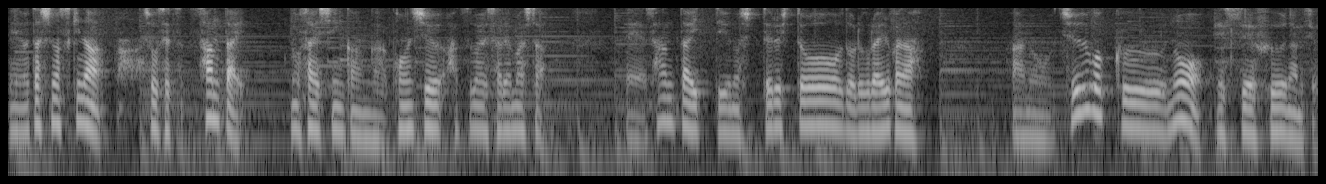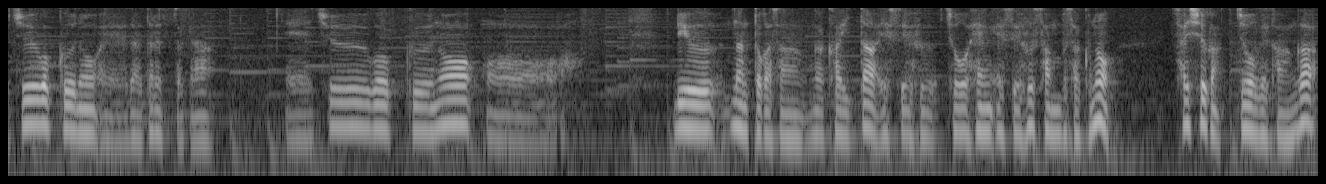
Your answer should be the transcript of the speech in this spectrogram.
えー私の好きな小説3体の最新刊が今週発売されました。え3体っていうの知ってる人どれぐらいいるかな？あの中国の SF なんですよ。中国の、えー誰誰ったっけな、え中国のおー劉なんとかさんが書いた SF 長編 SF3 部作の最終巻上下巻が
